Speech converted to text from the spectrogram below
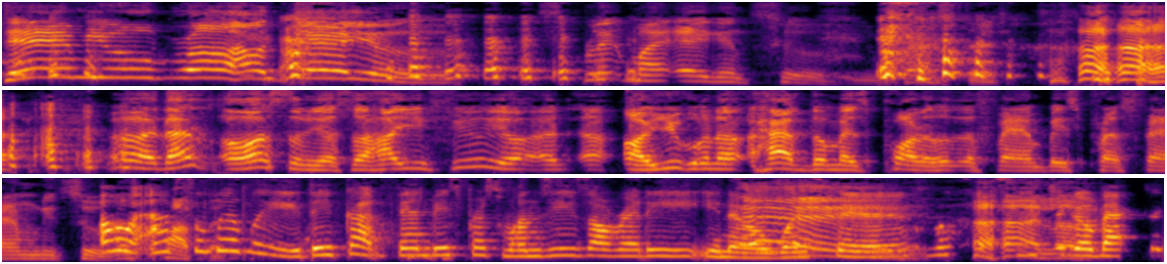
"Damn you, bro! How dare you split my egg in two, you bastard!" Oh, that's awesome, yo. So, how you feel? Yo, uh, are you gonna have them as part of the fan base press family too? Oh, absolutely! They've got fan base press onesies already. You know, hey! once they're once it's to go it. back to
